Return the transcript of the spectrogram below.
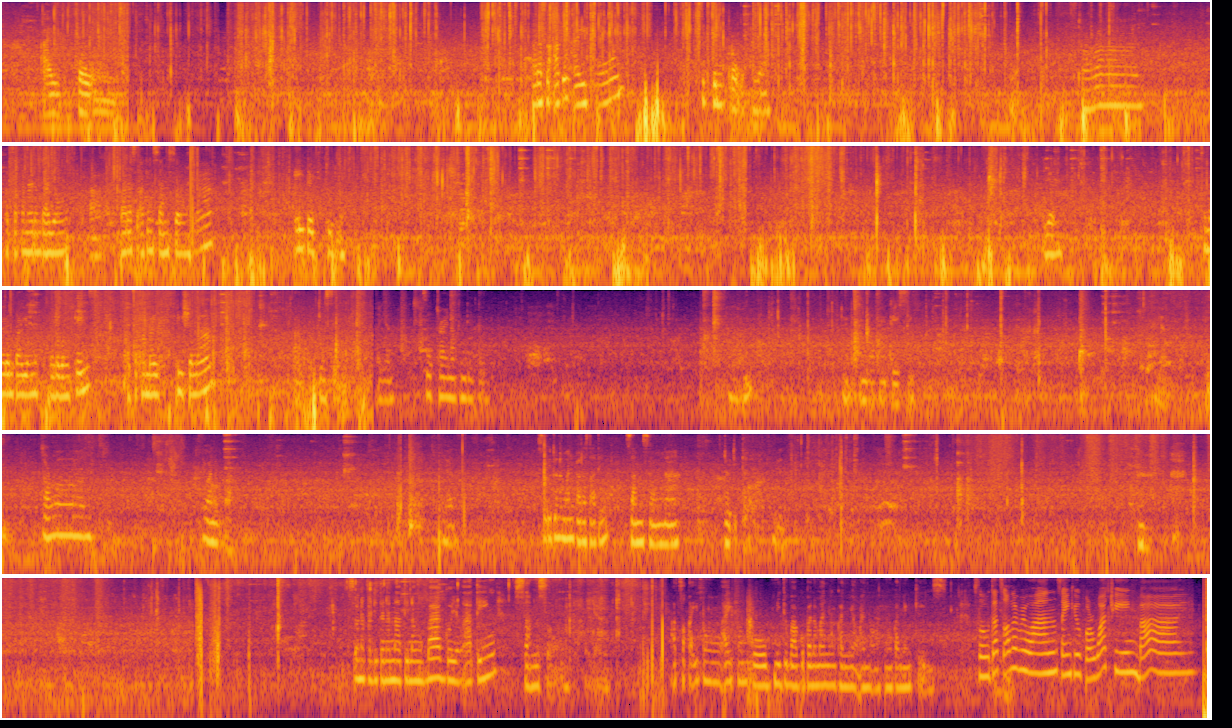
iPhone. Para sa ating iPhone 16 Pro. Ayan. Ayan. Taran. At saka meron tayong ah, para sa aking Samsung na A32. Ayan. So, meron tayong dalawang case. At saka may free siya na ah, casing. Ayan. So, try natin dito. Ayan. Dating casing. Ayan. Taran! Iwan pa. Ayan. So, ito naman para sa ating Samsung na 32. Ayan. So, napalitan na natin ng bago yung ating Samsung. At saka itong iPhone ko, medyo bago pa naman yung kanyang, ano, yung kanyang case. So, that's all everyone. Thank you for watching. Bye!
